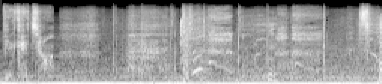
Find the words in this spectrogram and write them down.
别开枪！操！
